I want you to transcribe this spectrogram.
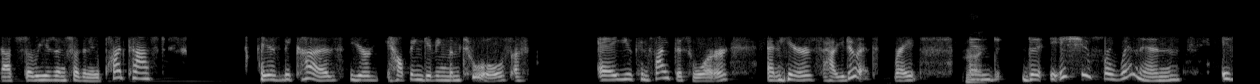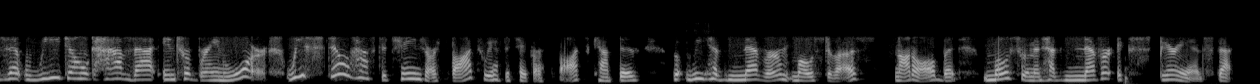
That's the reason for the new podcast is because you're helping giving them tools of a you can fight this war and here's how you do it right, Right. and the issue for women is that we don't have that intrabrain war we still have to change our thoughts we have to take our thoughts captive but we have never most of us not all but most women have never experienced that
